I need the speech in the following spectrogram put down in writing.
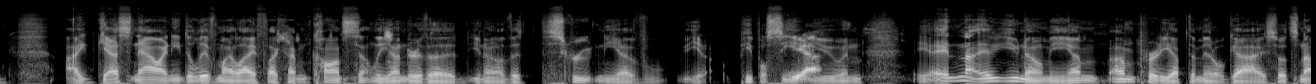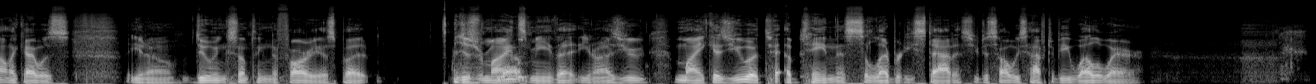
I guess now I need to live my life like I'm constantly under the, you know, the scrutiny of, you know, people seeing Yeah. you and, and not, you know me, I'm, I'm pretty up the middle guy. So it's not like I was, you know, doing something nefarious, but it just reminds me that, you know, as you, Mike, as you at- obtain this celebrity status, you just always have to be well aware.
